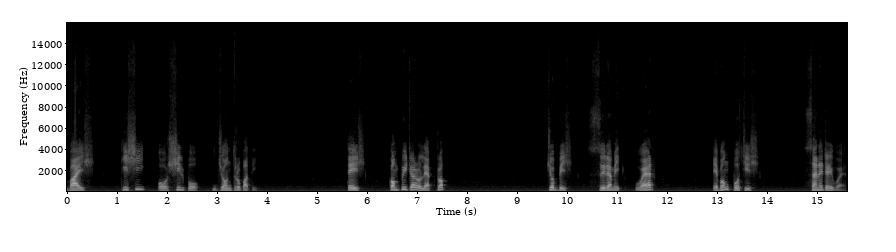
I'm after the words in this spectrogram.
বাইশ, কৃষি ও শিল্প যন্ত্রপাতি। তেইশ, কম্পিউটার ও ল্যাপটপ। চব্বিশ, সিরামিক ওয়্যার। এবং পঁচিশ, স্যানিটারি ওয়্যার।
